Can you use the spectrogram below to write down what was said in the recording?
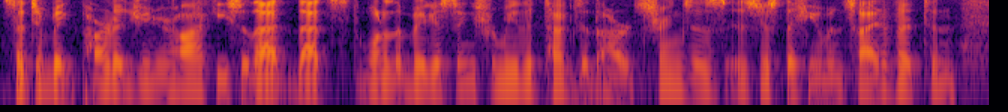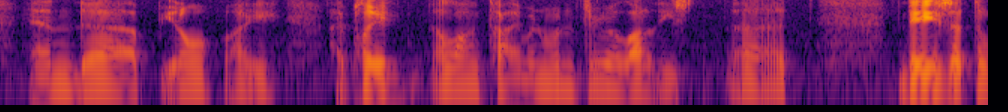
such a big part of junior hockey. So that, that's one of the biggest things for me that tugs at the heartstrings is, is just the human side of it. And, and, uh, you know, I, I played a long time and went through a lot of these, uh, days at the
